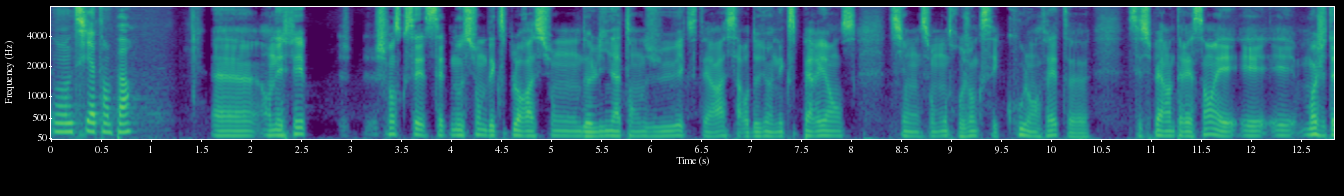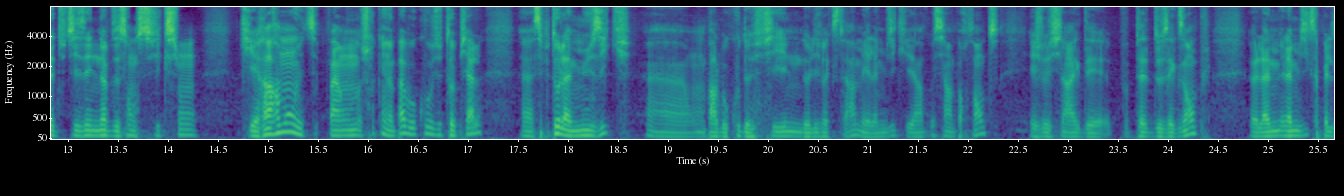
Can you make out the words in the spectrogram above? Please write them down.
on ne s'y attend pas? Euh, En effet, je pense que cette notion d'exploration, de l'inattendu, etc. Ça redevient une expérience. Si on, montre aux gens que c'est cool, en fait, euh, c'est super intéressant. Et, et, moi, je vais peut-être utiliser une œuvre de science-fiction qui est rarement, enfin, je crois qu'il n'y en a pas beaucoup aux Utopiales. Euh, c'est plutôt la musique. Euh, on parle beaucoup de films, de livres, etc. Mais la musique est aussi importante. Et je vais finir avec peut-être deux exemples. Euh, la, musique s'appelle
